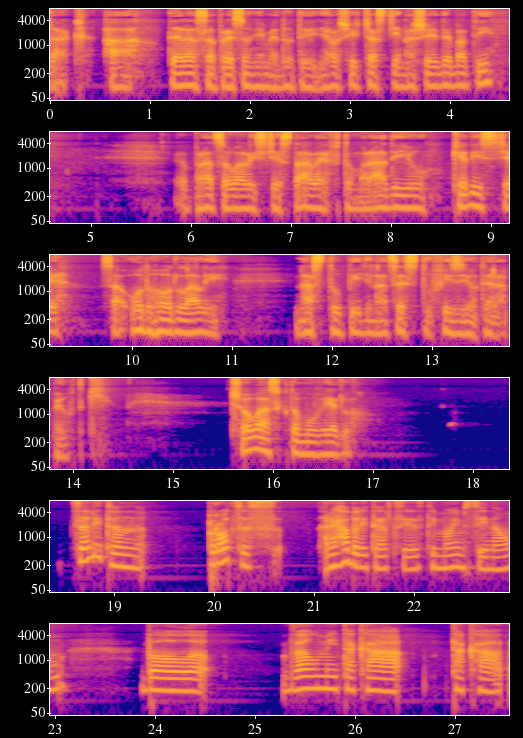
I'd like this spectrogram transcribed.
Tak, a teraz sa presunieme do tej ďalšej časti našej debaty. Pracovali ste stále v tom rádiu, kedy ste sa odhodlali nastúpiť na cestu fyzioterapeutky? Čo vás k tomu viedlo? Celý ten proces rehabilitácie s tým mojim synom bol veľmi taká, taká,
